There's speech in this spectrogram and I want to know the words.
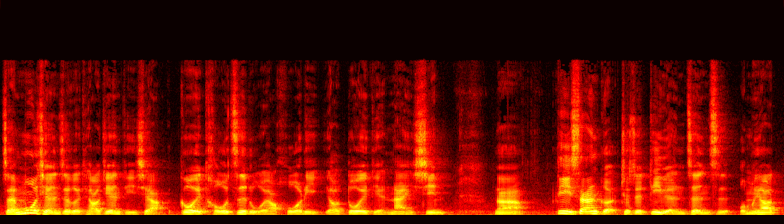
在目前这个条件底下，各位投资如果要获利，要多一点耐心。那第三个就是地缘政治，我们要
